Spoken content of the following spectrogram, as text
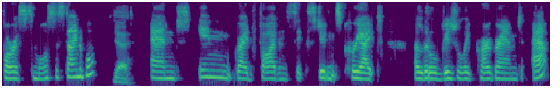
forests more sustainable. Yeah. And in grade five and six, students create a little visually programmed app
